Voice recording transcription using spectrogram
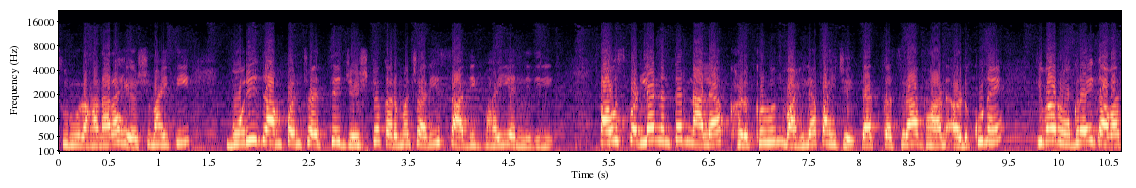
सुरू राहणार आहे अशी माहिती बोरी ग्रामपंचायतचे ज्येष्ठ कर्मचारी सादिक भाई यांनी दिली. पाऊस पडल्यानंतर नाल्या खळखळून वाहिल्या पाहिजे त्यात कचरा घाण अडकू नये किंवा रोगराई गावात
